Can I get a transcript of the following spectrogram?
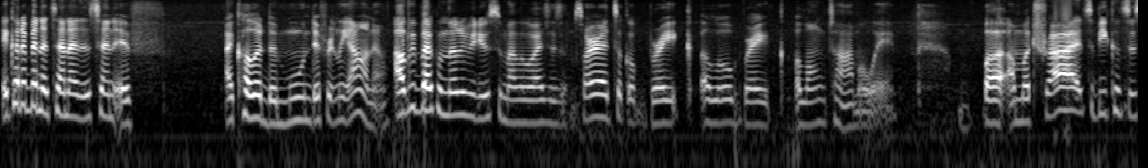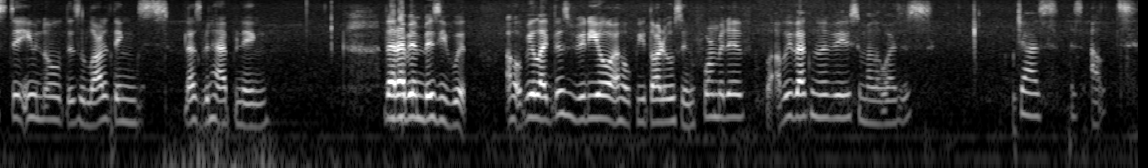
It could have been a 10 out of 10 if I colored the moon differently. I don't know. I'll be back with another video soon, my I'm sorry I took a break, a little break, a long time away but i'm gonna try to be consistent even though there's a lot of things that's been happening that i've been busy with. I hope you liked this video. I hope you thought it was informative. But i'll be back with another video soon otherwise jazz is out.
